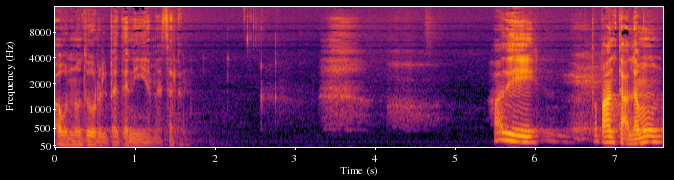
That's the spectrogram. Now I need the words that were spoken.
أو النذور البدنية مثلا. هذه طبعا تعلمون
